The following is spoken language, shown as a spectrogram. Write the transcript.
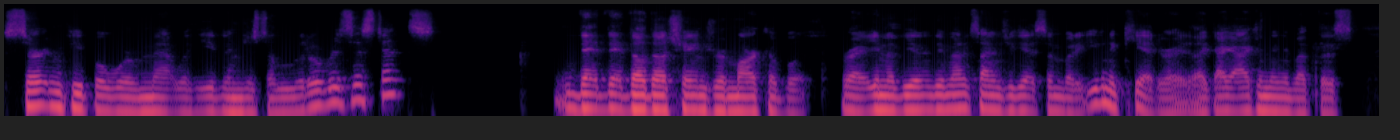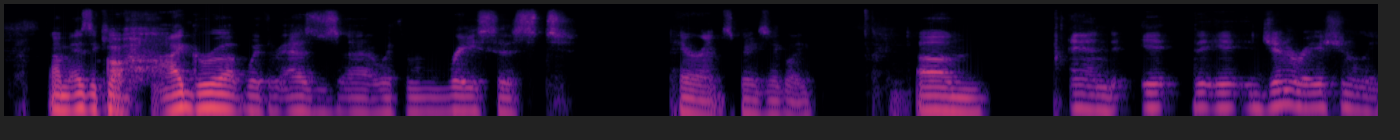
certain people were met with even just a little resistance, that they, they'll they'll change remarkably, right? You know, the the amount of times you get somebody, even a kid, right? Like I, I can think about this. Um, as a kid, oh. I grew up with as uh, with racist parents, basically. Um, and it, it generationally,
